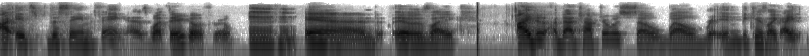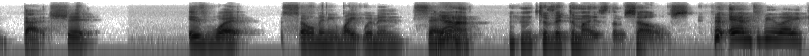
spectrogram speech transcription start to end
I, it's the same thing as what they go through." hmm and it was like i just that chapter was so well written because like i that shit is what so many white women say Yeah. hmm To victimize themselves. To- and to be like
